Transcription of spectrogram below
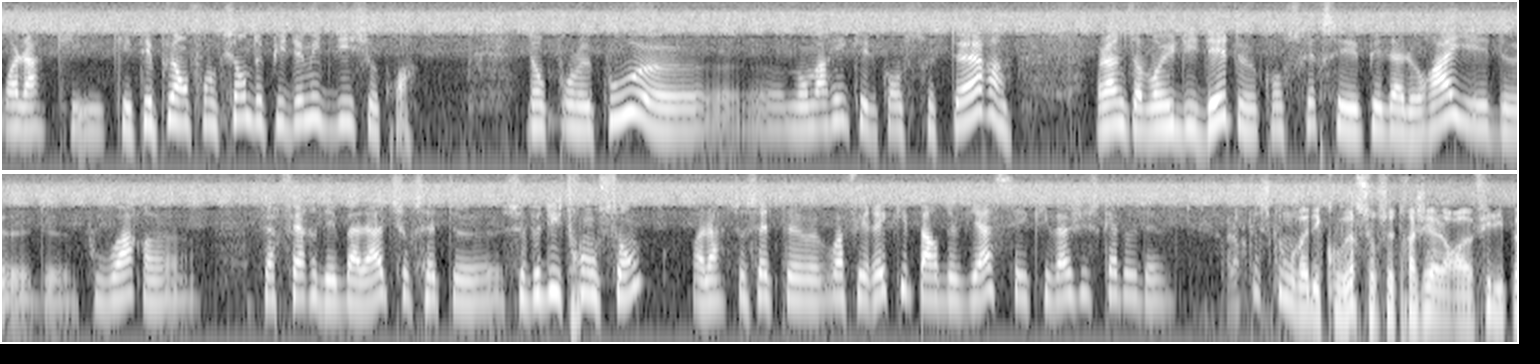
voilà, qui, était plus en fonction depuis 2010, je crois. Donc pour le coup, euh, mon mari qui est le constructeur, voilà, nous avons eu l'idée de construire ces pédales rail et de, pouvoir euh, faire faire des balades sur euh, ce petit tronçon, voilà, sur cette voie ferrée qui part de Vias et qui va jusqu'à l'Odève. Alors qu'est-ce qu'on va découvrir sur ce trajet? Alors euh, Philippe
